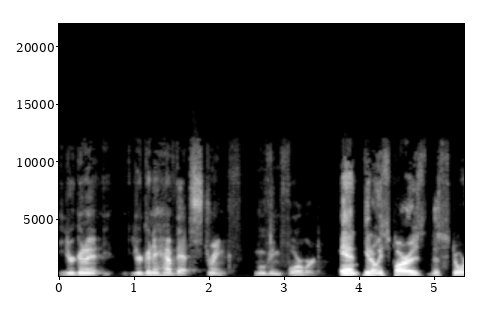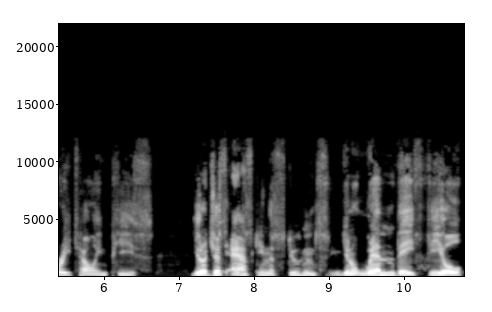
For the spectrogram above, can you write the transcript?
you're gonna you're gonna have that strength moving forward. And you know as far as the storytelling piece you know just asking the students you know when they feel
